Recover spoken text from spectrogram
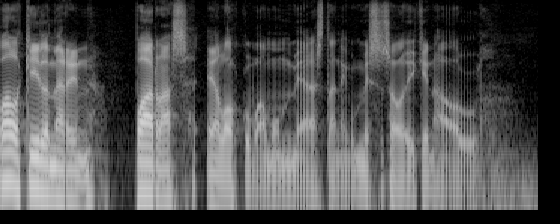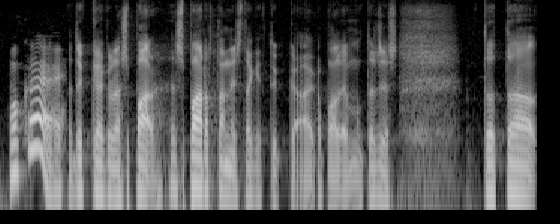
Val Kilmerin paras elokuva mun mielestä, niinku, missä se on ikinä ollut. Okei. Okay. Mä tykkään kyllä Spar- Spartanistakin tykkää aika paljon, mutta siis tota,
